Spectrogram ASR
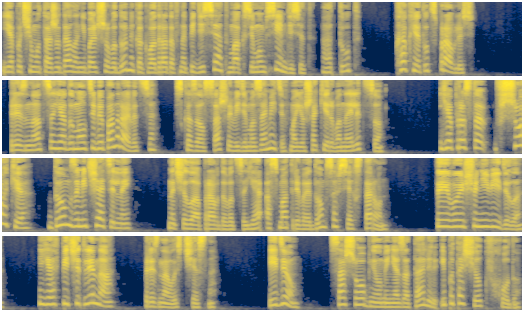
Я почему-то ожидала небольшого домика квадратов на 50, максимум 70, а тут... Как я тут справлюсь? «Признаться, я думал, тебе понравится», — сказал Саша, видимо, заметив мое шокированное лицо. «Я просто в шоке. Дом замечательный», — начала оправдываться я, осматривая дом со всех сторон. «Ты его еще не видела». «Я впечатлена», — призналась честно. «Идем». Саша обнял меня за талию и потащил к входу.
